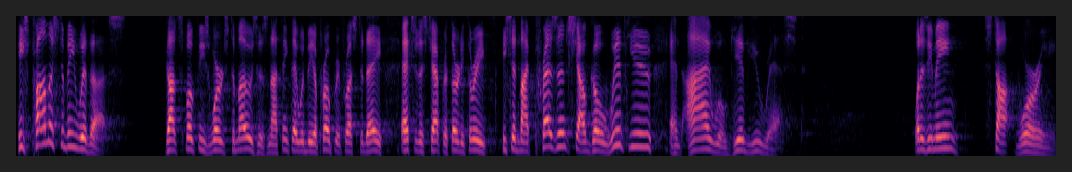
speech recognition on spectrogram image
He's promised to be with us. God spoke these words to Moses, and I think they would be appropriate for us today. Exodus chapter 33, he said, My presence shall go with you, and I will give you rest. What does he mean? Stop worrying.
